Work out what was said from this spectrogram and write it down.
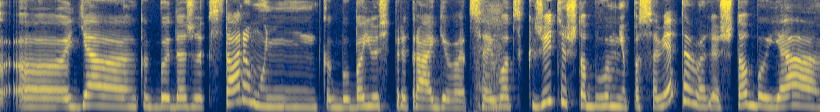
э, я как бы даже к старому как бы боюсь притрагиваться, и вот скажите, чтобы вы мне посоветовали, чтобы я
